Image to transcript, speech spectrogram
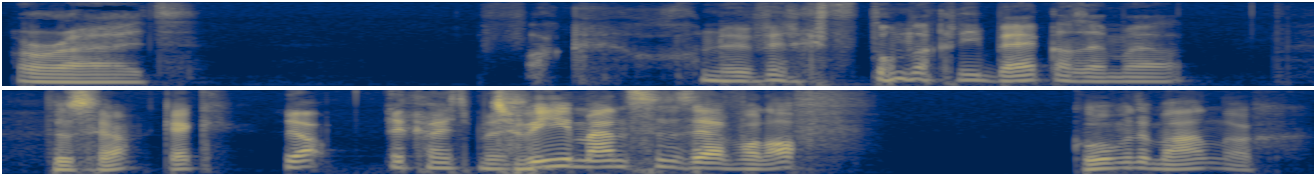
Alright. Fuck. nu vind ik het stom dat ik niet bij kan zijn, maar... Dus ja, kijk. Ja, ik ga iets met... Twee mensen zijn vanaf komende maandag.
